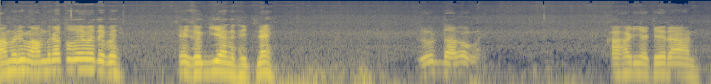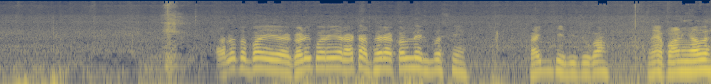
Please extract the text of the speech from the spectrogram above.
આંબરીમાં આંબરા તો એવા તે ભાઈ. કઈ જગ્યા નથી એટલે જોરદાર હો ભાઈ. ખાહડિયા કેરા. હાલો તો ભાઈ ઘડીક વાર યાર આટા ફેરા કરી લઈને પછી ભાગી ગઈ બીજું કામ. અહીંયા પાણી આવે.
